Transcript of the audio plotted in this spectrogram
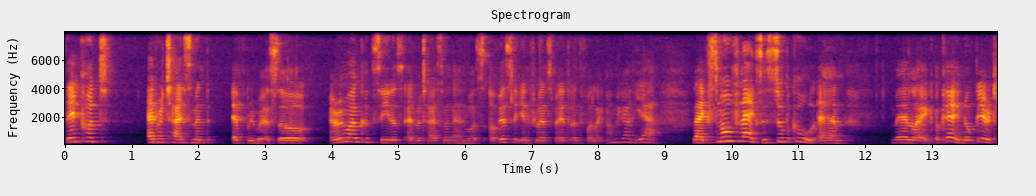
they put advertisement everywhere. So everyone could see this advertisement and was obviously influenced by it and thought like, oh my god, yeah, like smooth legs is super cool and man like okay no beard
